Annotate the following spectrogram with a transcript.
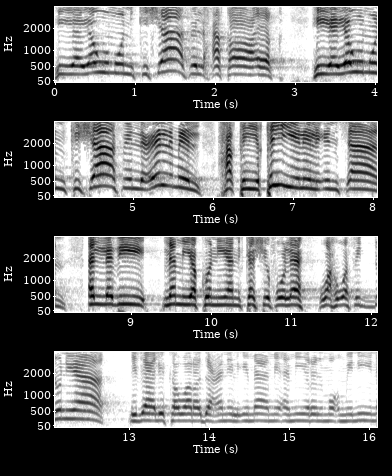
هي يوم انكشاف الحقائق. هي يوم انكشاف العلم الحقيقي للإنسان الذي لم يكن ينكشف له وهو في الدنيا. لذلك ورد عن الإمام أمير المؤمنين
